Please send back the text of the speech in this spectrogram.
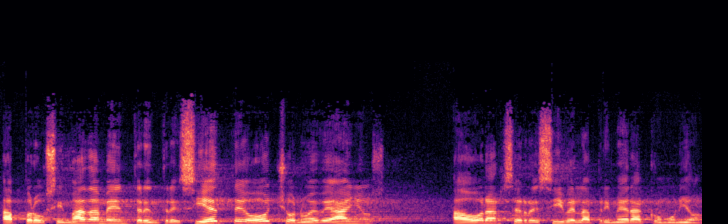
aproximadamente entre siete, ocho, nueve años, ahora se recibe la primera comunión.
